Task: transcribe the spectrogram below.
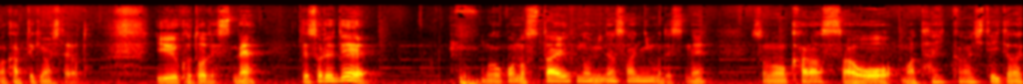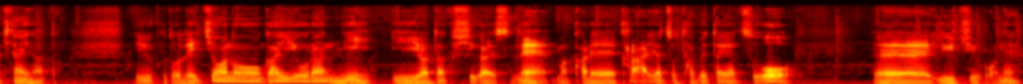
まあ、買ってきましたよということですね。でそれでここのスタイフの皆さんにもですねその辛さを、まあ、体感していただきたいなということで一応あの概要欄に私がですね、まあ、カレー辛いやつを食べたやつを、えー、YouTube をね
